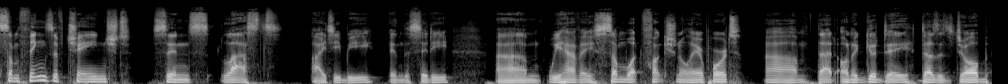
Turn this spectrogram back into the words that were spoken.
some things have changed since last ITB in the city. Um, we have a somewhat functional airport um, that, on a good day, does its job.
